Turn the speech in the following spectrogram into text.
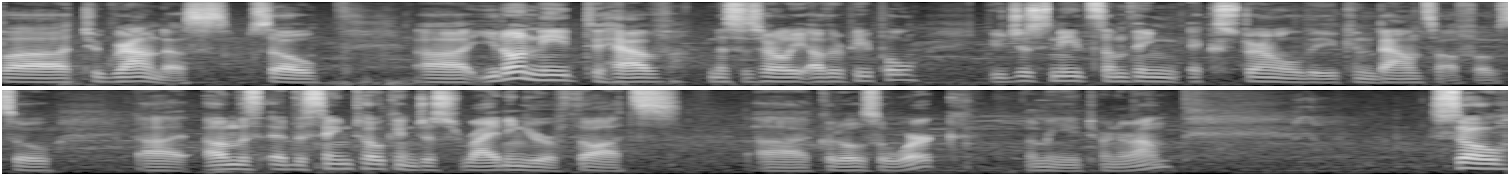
uh, to ground us. So uh, you don't need to have necessarily other people. You just need something external that you can bounce off of. So uh, on this, at the same token, just writing your thoughts uh, could also work. Let me turn around. So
